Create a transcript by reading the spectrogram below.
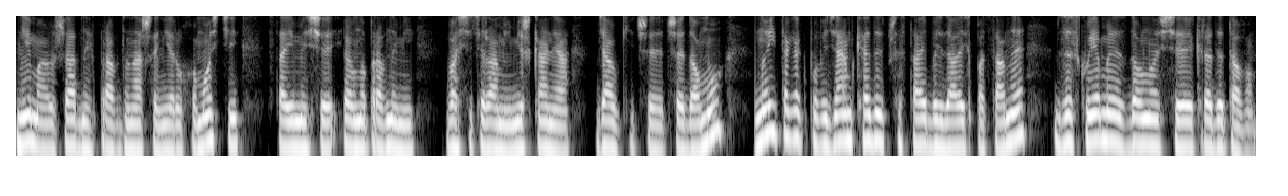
nie ma już żadnych praw do naszej nieruchomości, stajemy się pełnoprawnymi właścicielami mieszkania, działki czy, czy domu. No i tak jak powiedziałem, kredyt przestaje być dalej spłacany, zyskujemy zdolność kredytową.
